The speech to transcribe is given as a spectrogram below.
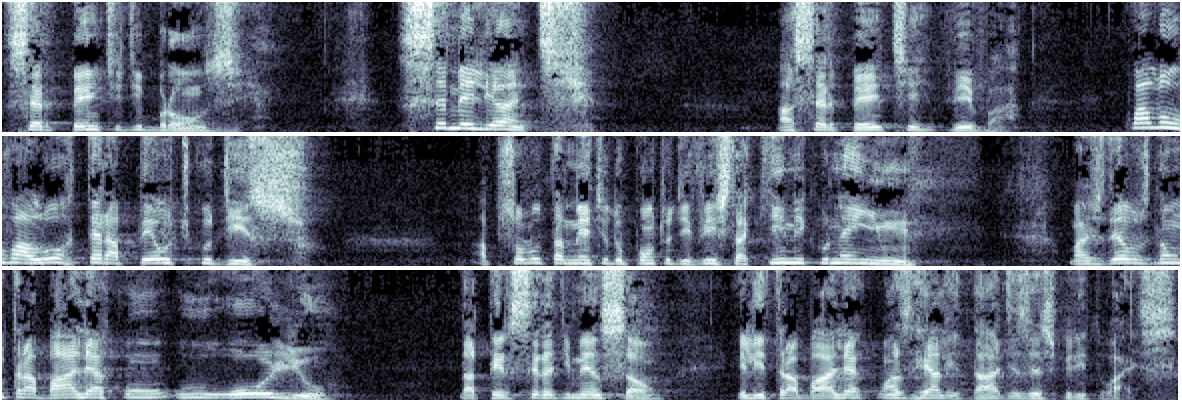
serpente de bronze, semelhante à serpente viva. Qual o valor terapêutico disso? Absolutamente do ponto de vista químico, nenhum. Mas Deus não trabalha com o olho da terceira dimensão ele trabalha com as realidades espirituais.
